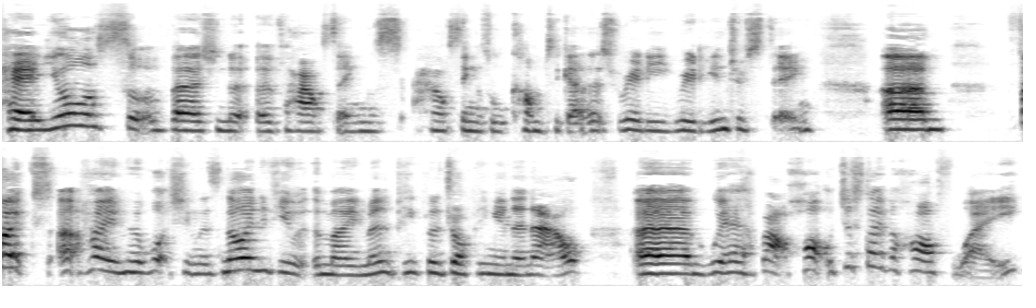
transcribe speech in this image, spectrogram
hear your sort of version of how things how things all come together it's really really interesting um, folks at home who are watching, there's nine of you at the moment. People are dropping in and out. Um, we're about half, just over halfway.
